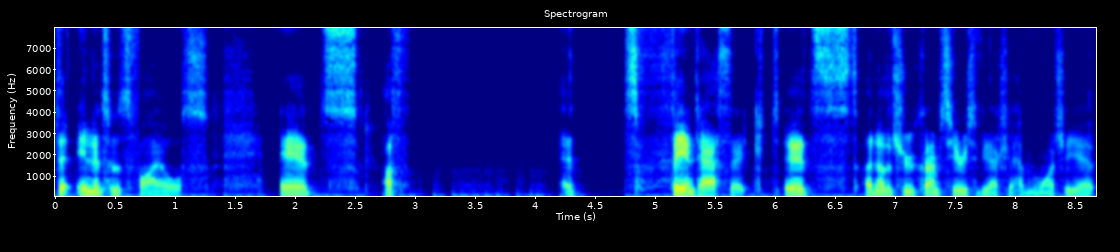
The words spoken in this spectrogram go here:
the Innocence Files. It's a it's fantastic. It's another true crime series. If you actually haven't watched it yet,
